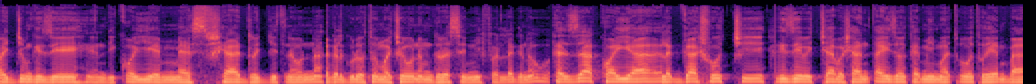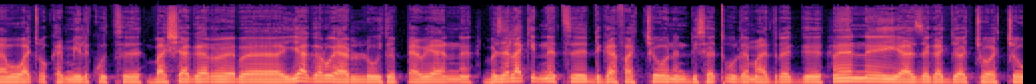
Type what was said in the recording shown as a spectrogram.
ረጅም ጊዜ እንዲቆይ የሚያስሻ ድርጅት ነውና አገልግሎቱ መቼውንም ድረስ የሚፈለግ ነው። ከዛ አኳያ ለጋሾች ጊዜ ብቻ በሻንጣ ይዘው ከሚመጡት ወይም በመዋጮ ከሚልኩት ባሻገር በየሀገሩ ያሉ ኢትዮጵያውያን በዘላቂነት ድጋፋቸውን እንዲሰጡ ለማድረግ ምን ያዘጋጃችኋቸው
